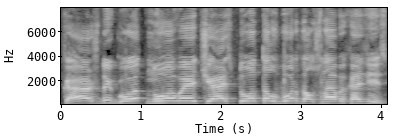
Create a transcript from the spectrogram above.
каждый год новая часть Total War должна выходить.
